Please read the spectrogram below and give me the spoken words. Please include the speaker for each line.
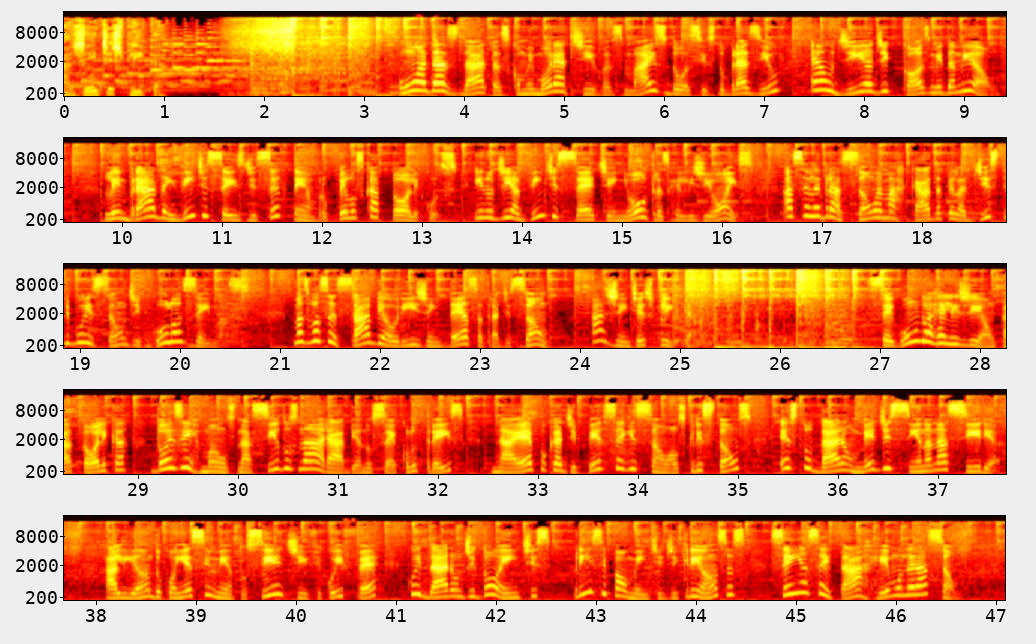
Speaker 1: A gente explica.
Speaker 2: Uma das datas comemorativas mais doces do Brasil é o dia de Cosme Damião. Lembrada em 26 de setembro pelos católicos e no dia 27 em outras religiões, a celebração é marcada pela distribuição de guloseimas. Mas você sabe a origem dessa tradição? A gente explica. Segundo a religião católica, dois irmãos nascidos na Arábia no século III na época de perseguição aos cristãos, estudaram medicina na Síria. Aliando conhecimento científico e fé, cuidaram de doentes, principalmente de crianças, sem aceitar remuneração.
